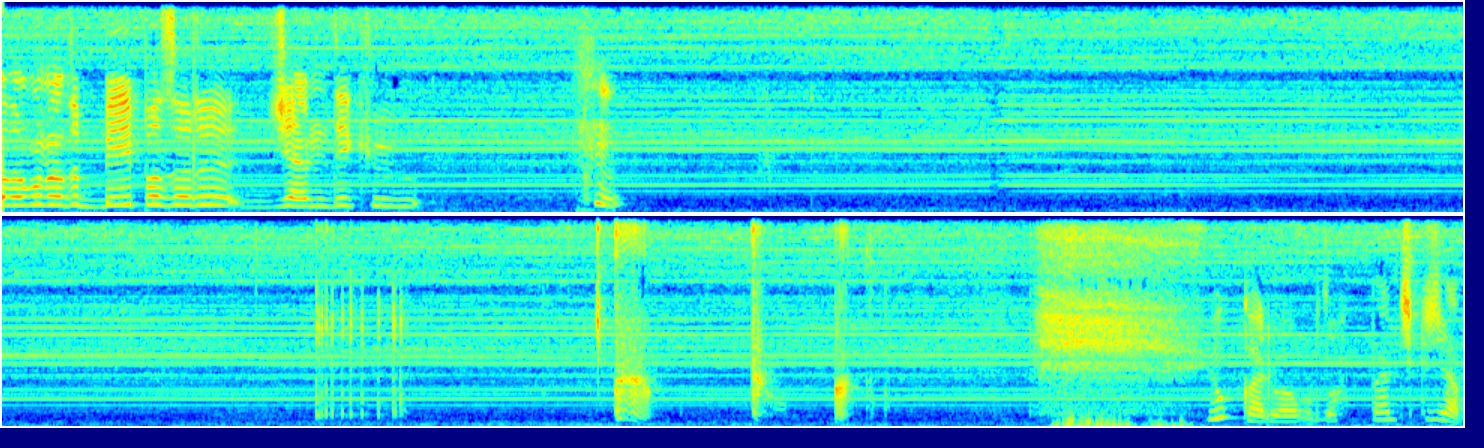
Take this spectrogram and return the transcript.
Adamın adı Beypazarı Cendekü. Yok galiba burada. Ben çıkacağım.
